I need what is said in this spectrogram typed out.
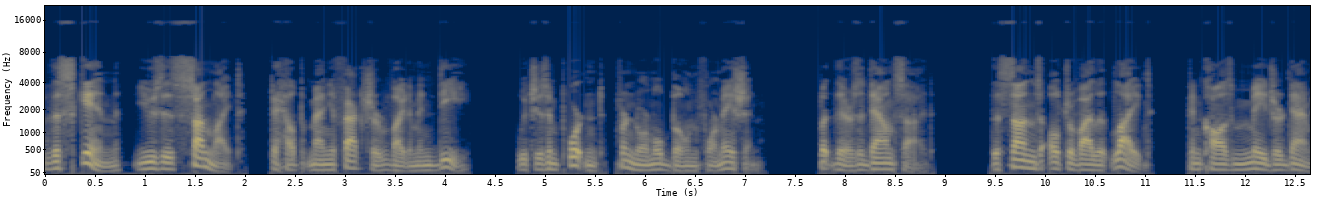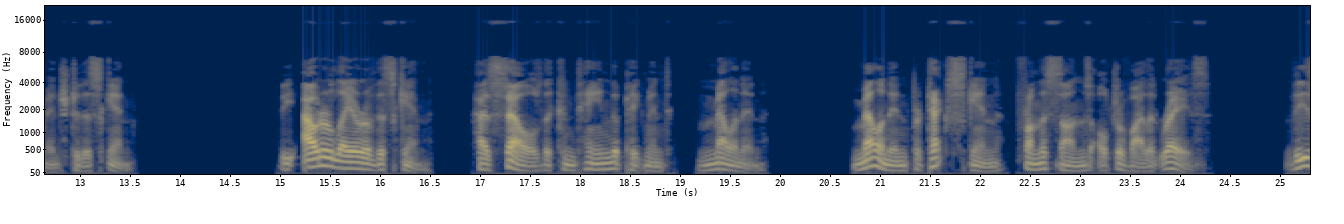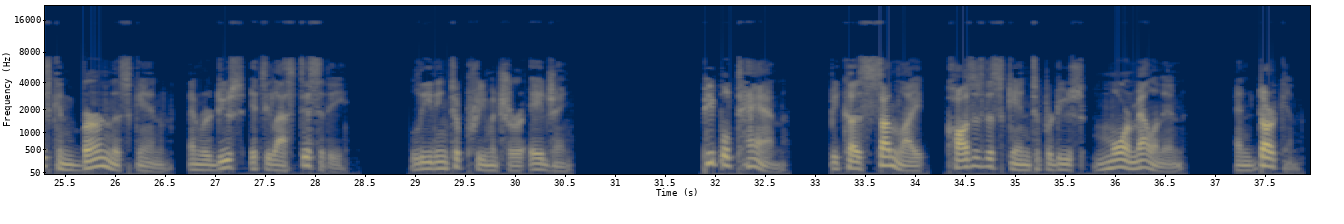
The skin uses sunlight to help manufacture vitamin D, which is important for normal bone formation. But there's a downside. The sun's ultraviolet light can cause major damage to the skin. The outer layer of the skin has cells that contain the pigment melanin. Melanin protects skin from the sun's ultraviolet rays. These can burn the skin and reduce its elasticity, leading to premature aging. People tan because sunlight causes the skin to produce more melanin and darken.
